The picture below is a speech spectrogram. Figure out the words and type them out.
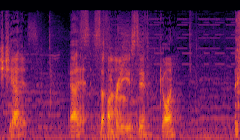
shit. Yeah. Yeah, that's Eh, stuff I'm pretty um, used to. Go on.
